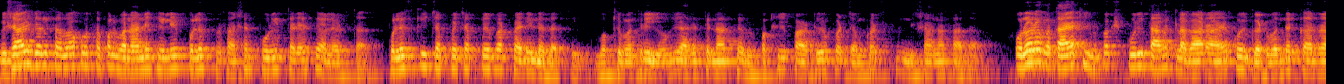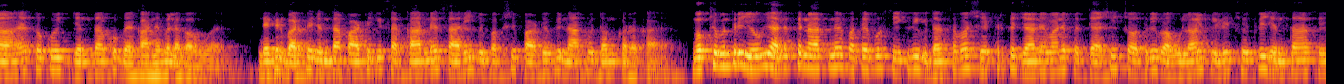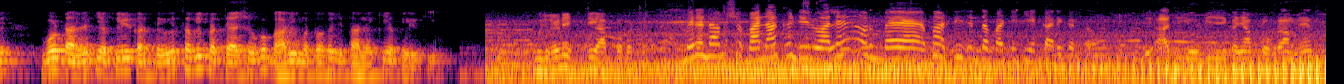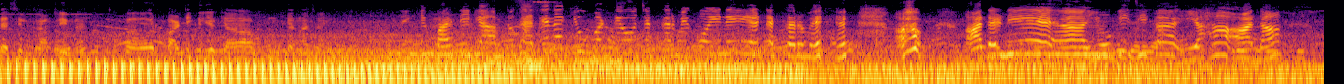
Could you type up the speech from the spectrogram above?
विशाल जनसभा को सफल बनाने के लिए पुलिस प्रशासन पूरी तरह से अलर्ट था। पुलिस की चप्पे चप्पे पर पैनी नज़र थी। मुख्यमंत्री योगी आदित्यनाथ ने विपक्षी पार्टियों पर जमकर निशाना साधा। उन्होंने बताया कि विपक्ष पूरी ताकत लगा रहा है, कोई गठबंधन कर रहा है तो कोई जनता को बहकाने में लगा हुआ है। लेकिन भारतीय जनता पार्टी की सरकार ने सारी विपक्षी पार्टियों की नाक में दम कर रखा है। मुख्यमंत्री योगी आदित्यनाथ ने फतेहपुर सीकरी विधानसभा क्षेत्र के जाने माने प्रत्याशी चौधरी बाबूलाल के लिए क्षेत्रीय जनता से वोट डालने की अपील करते हुए सभी प्रत्याशियों को भारी मतों से जिताने की अपील की। जी आपका बच्चा मेरा नाम शबाना खंडेलवाल है और मैं भारतीय जनता पार्टी की एक कार्यकर्ता हूँ। आज योगी जी का यहाँ प्रोग्राम है तहसील क्राफ्टी में और पार्टी के लिए क्या आप कहना चाहेंगे देखिए पार्टी के हम तो कहते हैं ना क्यों पढ़ते हो चक्कर में कोई नहीं है टक्कर में अब आदरणीय योगी जी का यहाँ आना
